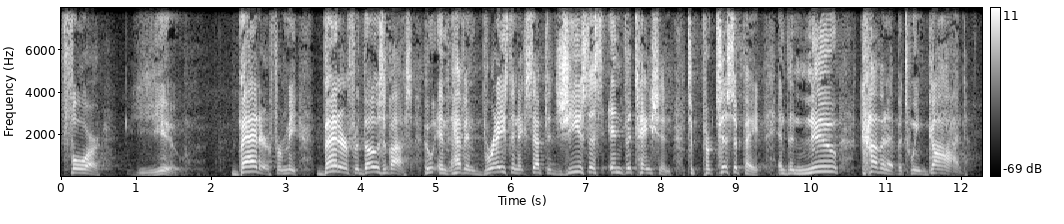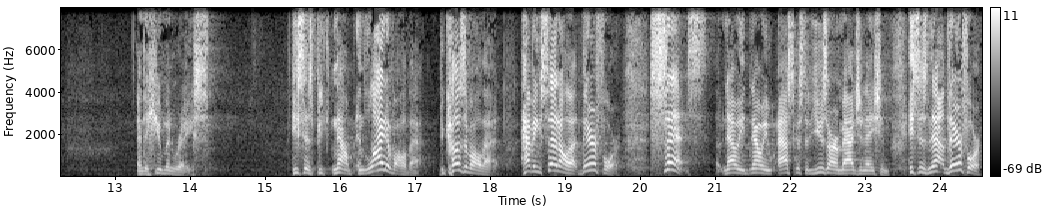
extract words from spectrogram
for you, better for me, better for those of us who have embraced and accepted Jesus' invitation to participate in the new covenant between God and the human race. He says, now, in light of all that, because of all that, having said all that, therefore, since, now he, now he asks us to use our imagination. He says, now, therefore,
